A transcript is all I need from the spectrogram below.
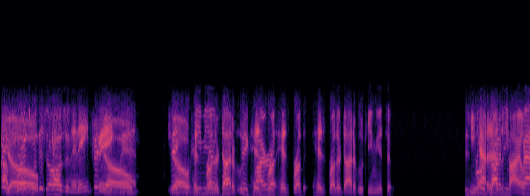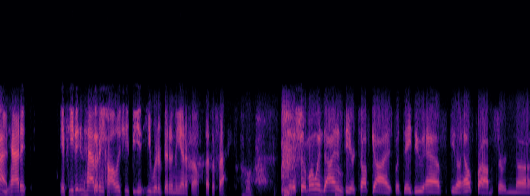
fake. I'm friends with his So, cousin. It ain't fake, Joe. man. Fake Joe, his brother died of leu- his bro- his brother his brother died of leukemia too. His he brother had it died as of a child. Fat. He had it If he didn't have it in college, he'd be he would have been in the NFL. That's a fact. Yeah, the Samoan dynasty are tough guys, but they do have you know health problems. Certain uh,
